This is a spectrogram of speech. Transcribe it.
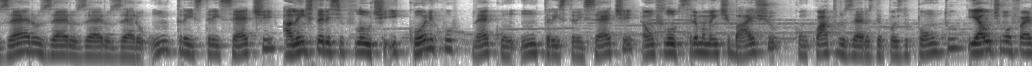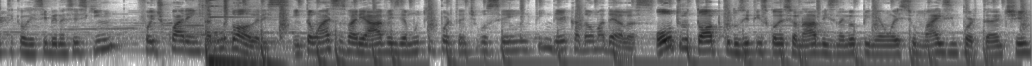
0.00011337, além de ter esse float icônico, né, com 1337, é um float extremamente baixo, com 4 zeros depois do ponto, e a última oferta que eu recebi nessa skin foi de 40 mil dólares. Então há essas variáveis e é muito importante você entender cada uma delas. Outro tópico dos itens colecionáveis, na minha opinião, esse é o mais importante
